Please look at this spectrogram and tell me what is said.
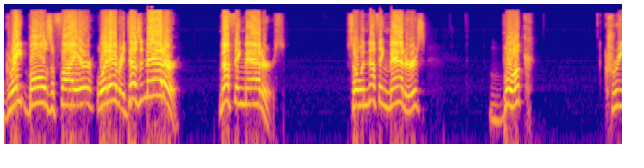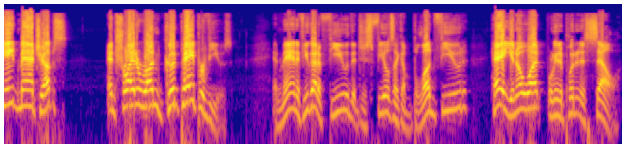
Great Balls of Fire, whatever. It doesn't matter. Nothing matters. So when nothing matters, book, create matchups, and try to run good pay per views. And man, if you got a feud that just feels like a blood feud, hey, you know what? We're going to put in a cell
